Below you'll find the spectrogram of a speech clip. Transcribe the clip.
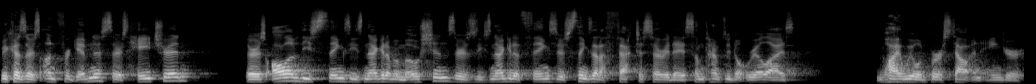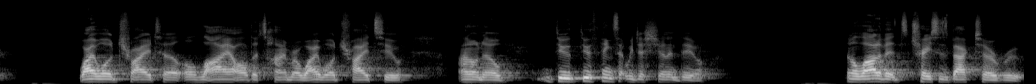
Because there's unforgiveness, there's hatred, there's all of these things, these negative emotions, there's these negative things, there's things that affect us every day. Sometimes we don't realize why we would burst out in anger, why we'll try to lie all the time, or why we'll try to, I don't know, do, do things that we just shouldn't do. And a lot of it traces back to a root,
